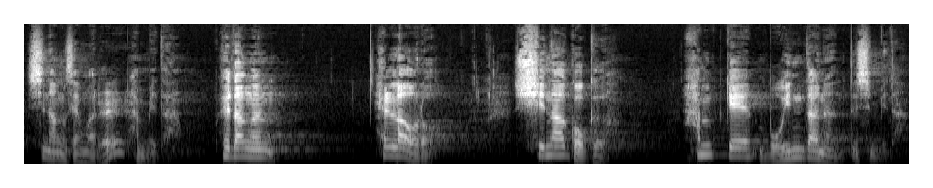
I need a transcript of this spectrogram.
신앙생활을 합니다. 회당은 헬라어로 시나고그, 함께 모인다는 뜻입니다.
